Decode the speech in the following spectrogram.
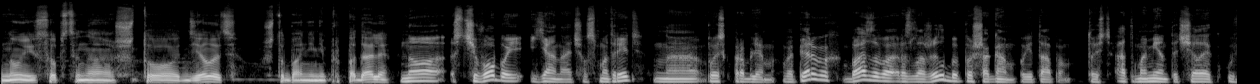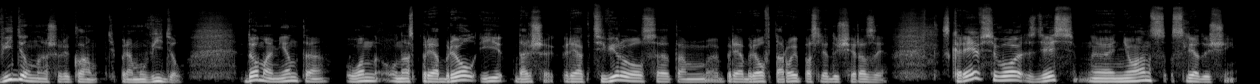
ну и, собственно, что делать, чтобы они не пропадали. Но с чего бы я начал смотреть на поиск проблемы? Во-первых, базово разложил бы по шагам, по этапам. То есть от момента человек увидел нашу рекламу, типа прям увидел, до момента он у нас приобрел и дальше реактивировался, там, приобрел второй последующие разы. Скорее всего, здесь э, нюанс следующий.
